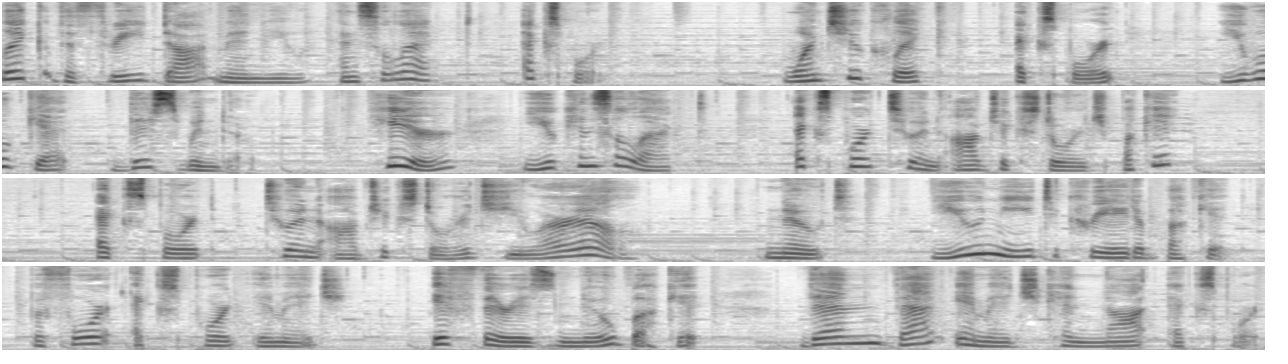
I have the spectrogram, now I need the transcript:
click the three dot menu and select Export. Once you click Export, you will get this window. Here, you can select Export to an object storage bucket, Export to an object storage URL. Note, you need to create a bucket before Export Image. If there is no bucket, then that image cannot export.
